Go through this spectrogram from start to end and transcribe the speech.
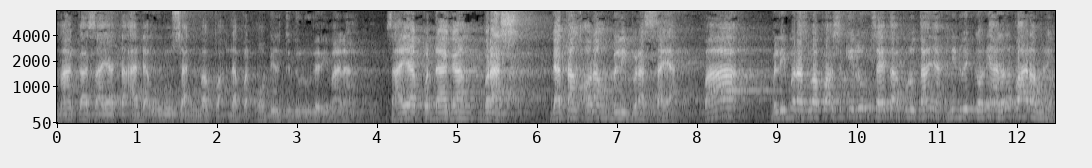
maka saya tak ada urusan bapak dapat mobil itu dulu dari mana. Saya pedagang beras, datang orang beli beras saya, Pak beli beras bapak sekilo, saya tak perlu tanya, ini duit kau ini halal apa haram nih?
